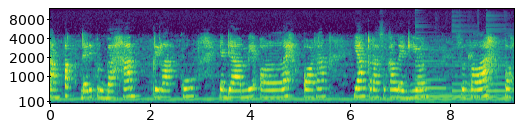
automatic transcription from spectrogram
tampak dari perubahan perilaku yang dialami oleh orang yang kerasukan legion setelah toh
